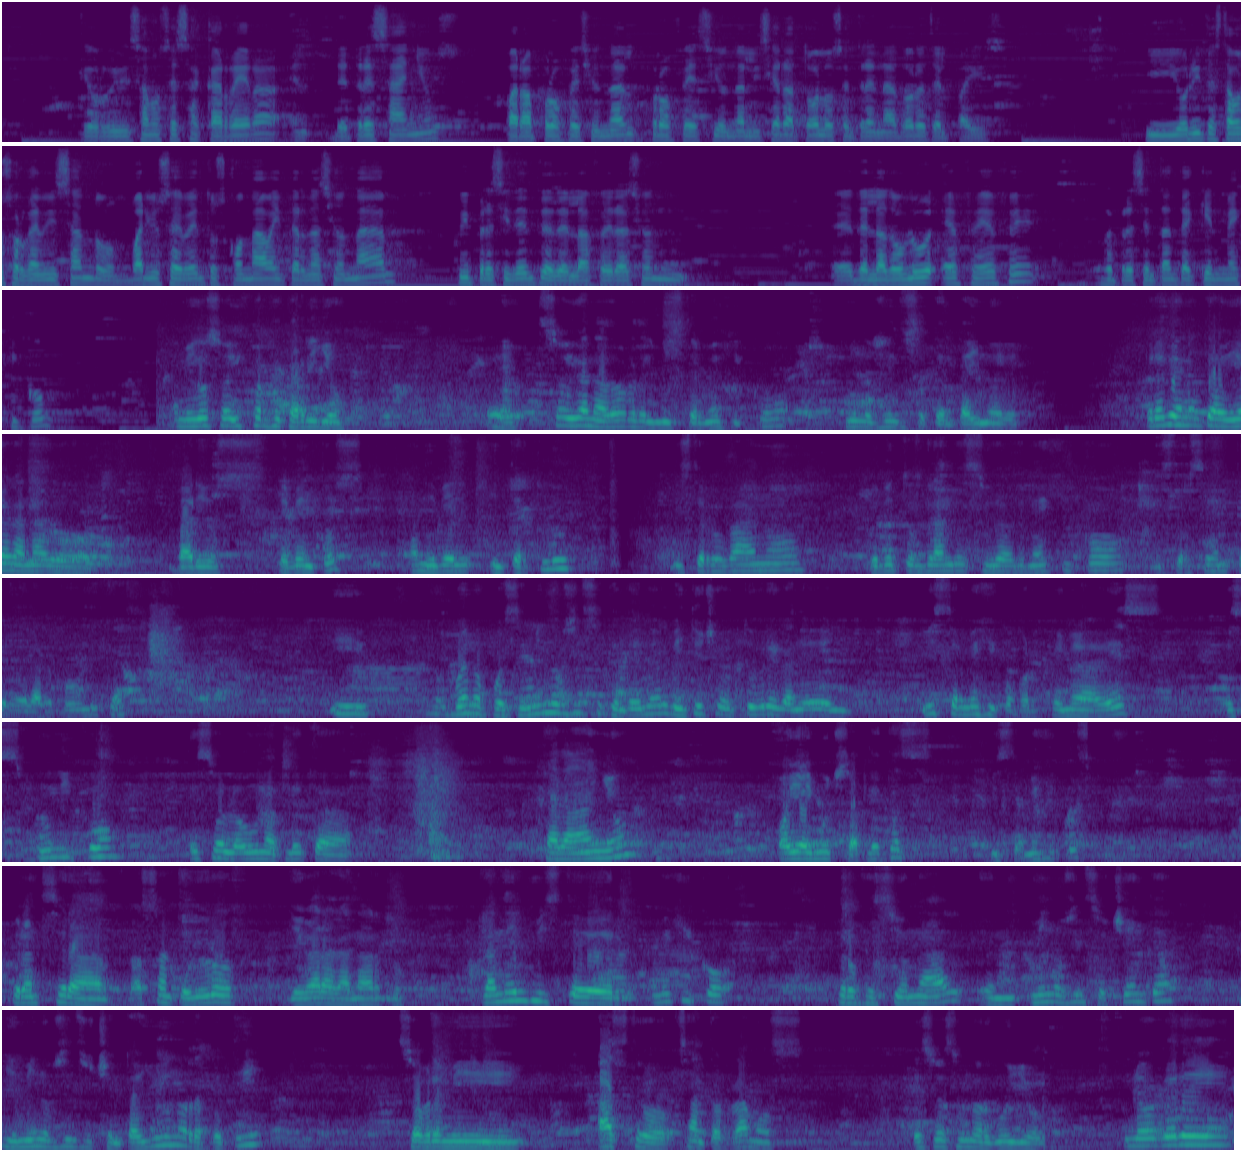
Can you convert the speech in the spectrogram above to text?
que organizamos esa carrera de tres años para profesional, profesionalizar a todos los entrenadores del país. Y ahorita estamos organizando varios eventos con NAVA Internacional. Fui presidente de la Federación eh, de la WFF, representante aquí en México. Amigos, soy Jorge Carrillo. Eh, soy ganador del Mister México 1979. Previamente había ganado varios eventos a nivel interclub, Mister Urbano, eventos grandes Ciudad de México, Mister Center de la República. Y bueno, pues en 1979, el 28 de octubre, gané el Mister México por primera vez. Es único, es solo un atleta cada año. Hoy hay muchos atletas, Mister México, pero antes era bastante duro llegar a ganarlo. Gané el Mister México profesional en 1980 y en 1981 repetí sobre mi astro Santos Ramos. Eso es un orgullo. Logré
